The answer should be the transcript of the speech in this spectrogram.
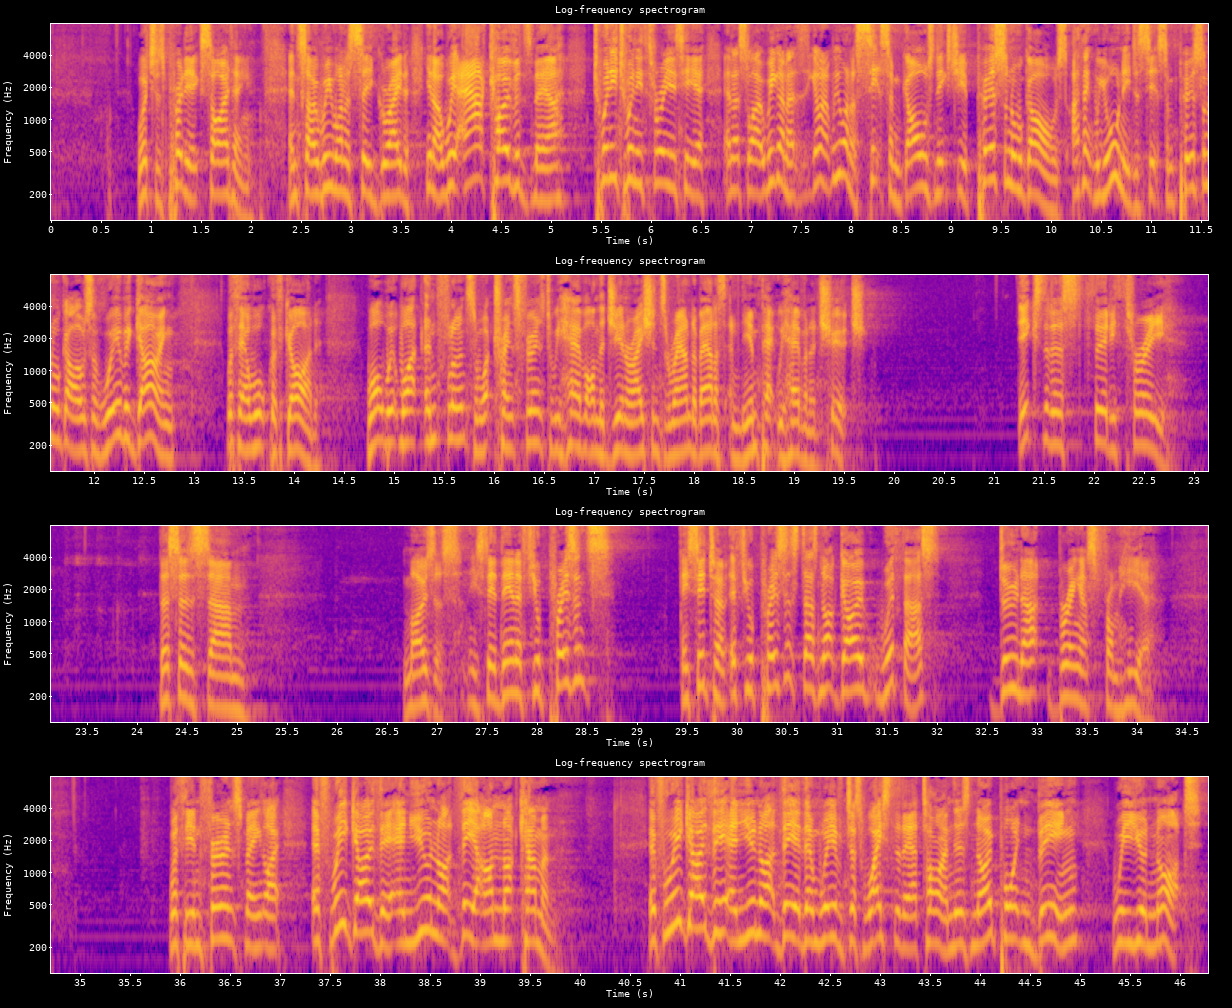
which is pretty exciting. And so we want to see greater. You know, we're out of COVID's now. 2023 is here, and it's like we're you know, we want to set some goals next year, personal goals. I think we all need to set some personal goals of where we're going with our walk with God. What, what influence and what transference do we have on the generations around about us and the impact we have in a church? Exodus 33. This is um, Moses. He said, Then if your presence, he said to him, if your presence does not go with us, do not bring us from here. With the inference being like, if we go there and you're not there, I'm not coming. If we go there and you're not there, then we've just wasted our time. There's no point in being where you're not.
